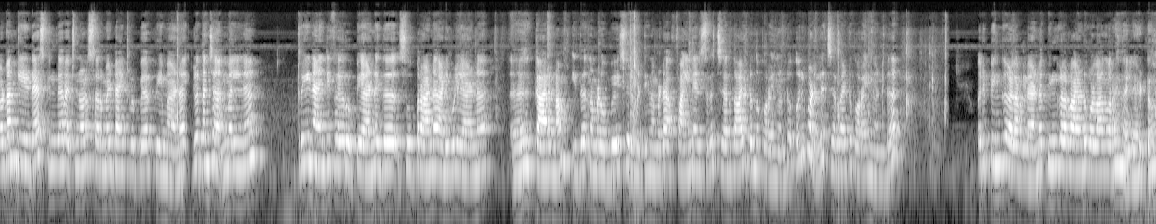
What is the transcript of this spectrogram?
ടൊട്ടൻഗിയുടെ skin care ethanol ceramide night repair ക്രീമാണ്. ഇരുപത്തഞ്ച് എം എല്ലിന് ത്രീ നയന്റി ഫൈവ് റുപ്പിയാണ്. ഇത് സൂപ്പറാണ് അടിപൊളിയാണ്. കാരണം ഇത് നമ്മൾ ഉപയോഗിച്ച് വരുമ്പോഴത്തേക്കും നമ്മുടെ ഫൈനാൻസ് ഒക്കെ ചെറുതായിട്ടൊന്ന് കുറയുന്നുണ്ട്. ഒരുപാടില്ല ചെറുതായിട്ട് കുറയുന്നുണ്ട്. ഒരു പിങ്ക് കളറിലാണ്. പിങ്ക് കളർ ആയതുകൊണ്ട് കൊള്ളാന്ന് പറയുന്നതല്ല കേട്ടോ.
